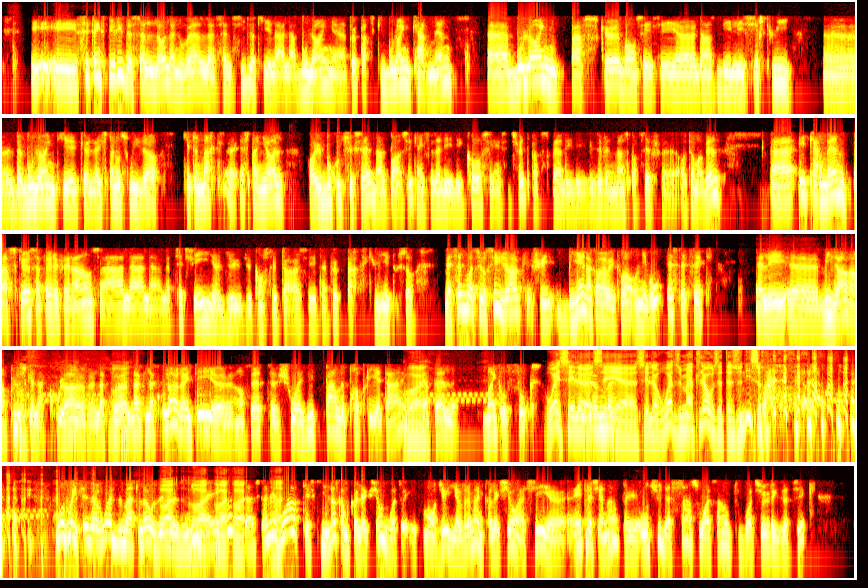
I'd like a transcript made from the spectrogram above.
Et, c'est inspiré de celle-là, la nouvelle, celle-ci, qui est la, la, Boulogne, un peu particulière, Boulogne-Carmen. Euh, Boulogne parce que, bon, c'est euh, dans les circuits euh, de Boulogne que l'Hispano Suiza, qui est une marque espagnole, a eu beaucoup de succès dans le passé quand il faisait des, courses et ainsi de suite, participait à des événements sportifs automobiles. Euh, et Carmen, parce que ça fait référence à la, la, petite fille du, du constructeur. C'est un peu particulier tout ça. Mais cette voiture-ci, Jacques, je suis bien d'accord avec toi au niveau esthétique. Elle est euh, bizarre en plus que la couleur. La couleur, Ouais. la, la couleur a été euh, en fait choisie par le propriétaire Ouais. qui s'appelle Michael Fuchs. Oui, c'est le, euh, c'est le roi du matelas aux États-Unis, ça. Oui, oui, c'est le roi du matelas aux États-Unis. ouais, Mais ouais, écoute, ouais. je suis allé voir qu'est-ce qu'il a comme collection de voitures. Et, mon Dieu, il y a vraiment une collection assez euh, impressionnante, euh, au-dessus de 160 voitures exotiques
